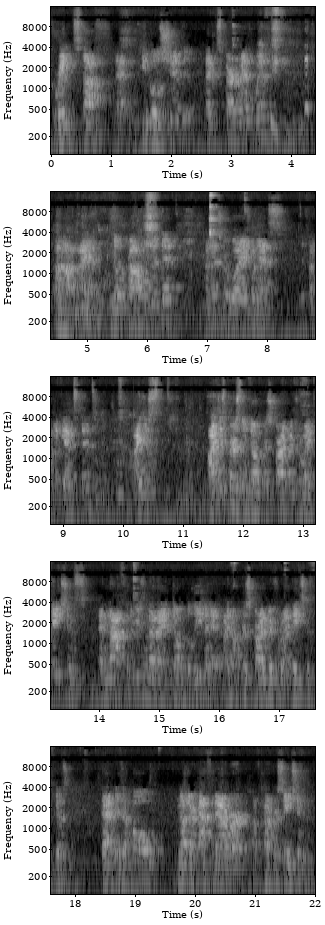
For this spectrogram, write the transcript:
great stuff that people should experiment with. Um, I have no problems with it. I'm not sure why everyone asks if I'm against it. I just, I just personally don't prescribe it for my patients, and not for the reason that I don't believe in it. I don't prescribe it for my patients because that is a whole another half an hour of conversation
